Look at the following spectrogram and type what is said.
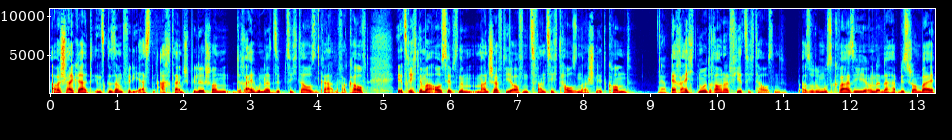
Aber Schalke hat insgesamt für die ersten acht Heimspiele schon 370.000 1000 Karten verkauft. Jetzt rechne mal aus, selbst eine Mannschaft, die auf einen 20.000er Schnitt kommt, ja. erreicht nur 340.000. Also du musst quasi, und da bist du schon bei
